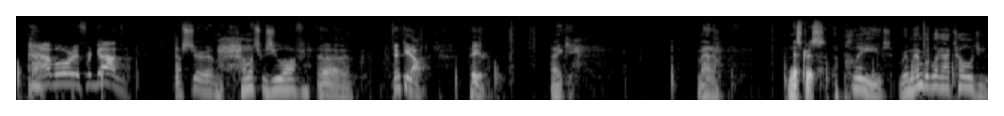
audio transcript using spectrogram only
I've already forgotten. Now, sure, um, how much was you offering? Uh, fifty dollars. Here. Thank you. Madam, Mistress. Uh, please remember what I told you.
